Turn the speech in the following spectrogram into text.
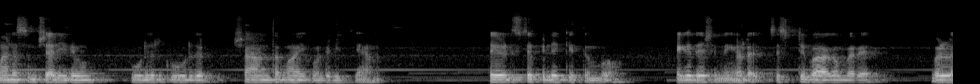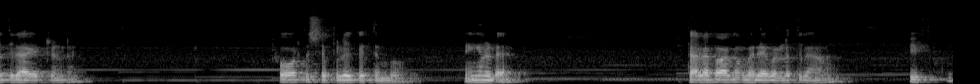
മനസ്സും ശരീരവും കൂടുതൽ കൂടുതൽ ശാന്തമായി കൊണ്ടിരിക്കുകയാണ് തേർഡ് സ്റ്റെപ്പിലേക്ക് എത്തുമ്പോൾ ഏകദേശം നിങ്ങളുടെ ചെസ്റ്റ് ഭാഗം വരെ വെള്ളത്തിലായിട്ടുണ്ട്. ഫോർത്ത് സ്റ്റെപ്പിലേക്ക് എത്തുമ്പോൾ നിങ്ങളുടെ തലഭാഗം വരെ വെള്ളത്തിലാണ്. ഫിഫ്ത്ത്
